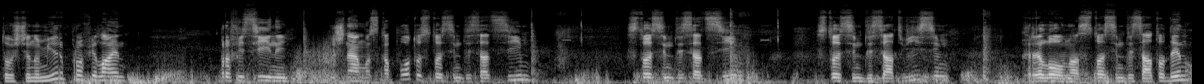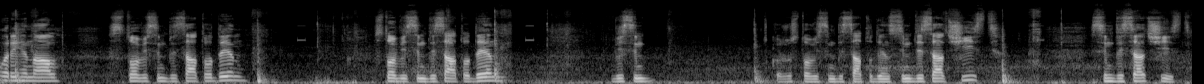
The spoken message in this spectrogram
товщиномір профілайн професійний. Почнемо з капоту 177, 177, 178. Крило у нас 171 оригінал, 181, 181, 8, скажу 181, 76, 76,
